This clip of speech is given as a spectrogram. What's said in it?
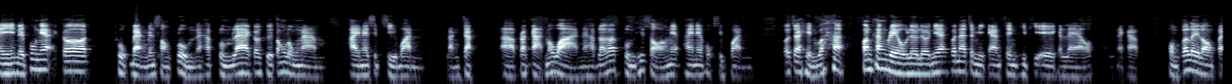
ในในพวกเนี้ยก็ถูกแบ่งเป็น 2 กลุ่มนะครับ กลุ่มแรกก็คือต้องลงนามภายใน 14 วัน หลังจากประกาศเมื่อวานนะครับ แล้วก็กลุ่มที่2เนี่ยภายใน 60 วัน ก็จะเห็นว่าค่อนข้างเร็วเร็วๆเนี้ยก็น่าจะมีการเซ็น PPA กันแล้วนะครับผมก็เลยลองไป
